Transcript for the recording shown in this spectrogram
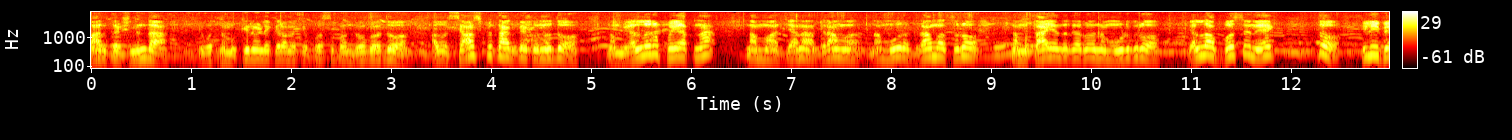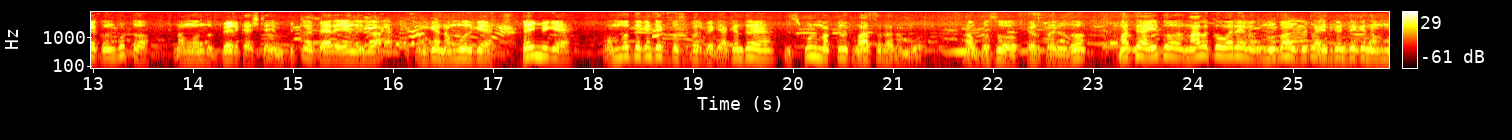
ಮಾರ್ಗದರ್ಶನದಿಂದ ಇವತ್ತು ನಮ್ಮ ಕಿರುಳ್ಳಿ ಗ್ರಾಮಕ್ಕೆ ಬಸ್ ಬಂದು ಹೋಗೋದು, ಅದು ಶಾಶ್ವತ ಆಗಬೇಕು ಅನ್ನೋದು ನಮ್ಮೆಲ್ಲರೂ ಪ್ರಯತ್ನ. ನಮ್ಮ ಜನ ಗ್ರಾಮ, ನಮ್ಮೂರ ಗ್ರಾಮಸ್ಥರು, ನಮ್ಮ ತಾಯಂದಿರು ನಮ್ಮ ಹುಡುಗರು ಎಲ್ಲ ಬಸ್ಸನ್ನು ಎತ್ತು ಇಳಿಬೇಕು ಅಂದ್ಬಿಟ್ಟು ನಮ್ಮೊಂದು ಬೇಡಿಕೆ ಅಷ್ಟೇ. ಬಿಟ್ಟರೆ ಬೇರೆ ಏನೂ ಇಲ್ಲ. ನಮಗೆ ನಮ್ಮೂರಿಗೆ, ಟೈಮಿಗೆ ಒಂಬತ್ತು ಗಂಟೆಗೆ ಬಸ್ ಬರಬೇಕು. ಯಾಕೆಂದರೆ ಸ್ಕೂಲ್ ಮಕ್ಕಳಿಗೆ ವಾಸರ ನಮ್ಮ ನಾವು ಬಸ್ಸು ಕೇಳ್ತಾ ಇರೋದು. ಮತ್ತು ಐದು ನಾಲ್ಕೂವರೆ ಮುಂಬಾಗ್ ಬಿಟ್ಟರೆ ಐದು ಗಂಟೆಗೆ ನಮ್ಮ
